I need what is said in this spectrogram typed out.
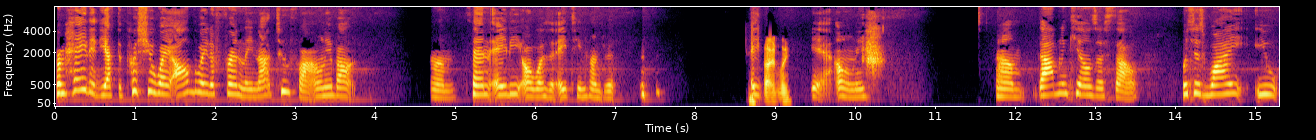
From hated, you have to push your way all the way to friendly, not too far, only about um 1080 or was it 1800? Eight, Only. yeah, only. Um, goblin kills or so, which is why you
